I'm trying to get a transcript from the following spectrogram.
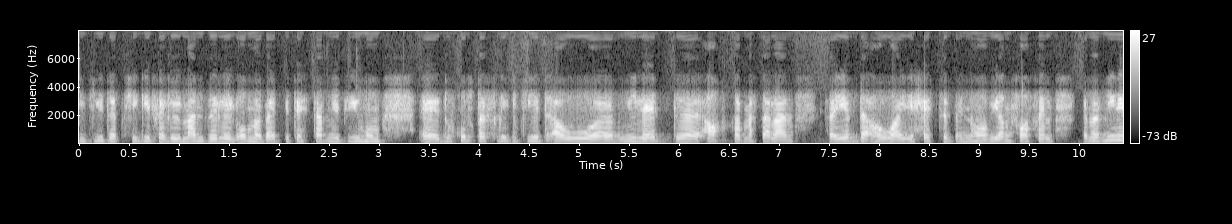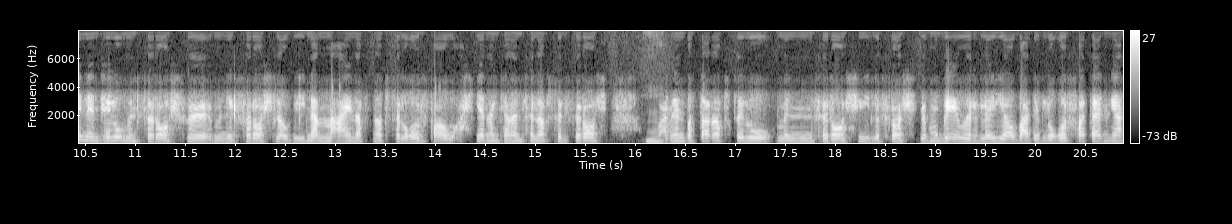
جديدة بتيجي في المنزل الأم بقت بتهتم بيهم آه، دخول طفل جديد أو ميلاد أخ مثلا فيبدأ هو يحس بإن هو بينفصل. لما بنيجي ننقله من فراش من الفراش لو بينام معانا في نفس الغرفة واحيانا كمان في نفس الفراش. وبعدين بضطر افصله من فراشي لفراش مجاور ليا. تانية وبعدين لغرفة تانية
